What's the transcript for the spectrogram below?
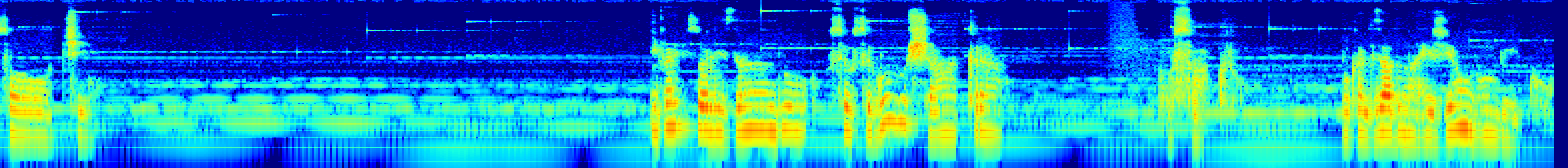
solte. E vai visualizando o seu segundo chakra, o sacro, localizado na região do umbigo.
